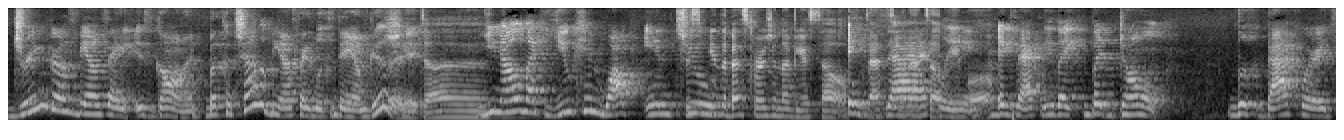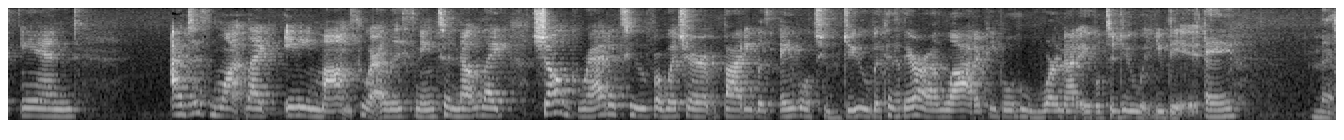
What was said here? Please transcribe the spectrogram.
Dreamgirls Beyonce is gone, but Coachella Beyonce looks damn good. She does. You know, like you can walk into just be the best version of yourself. Exactly. That's what I tell people. Exactly. Like, but don't look backwards. And I just want like any moms who are listening to know, like, show gratitude for what your body was able to do because yep. there are a lot of people who were not able to do what you did. Amen.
